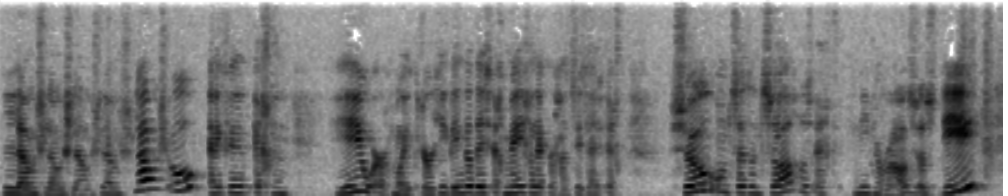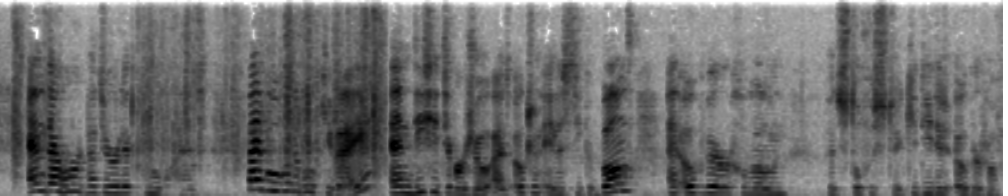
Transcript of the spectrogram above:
lounge, lounge, lounge, lounge, lounge op. En ik vind het echt een heel erg mooi kleurtje. Ik denk dat deze echt mega lekker gaat zitten. Hij is echt zo ontzettend zacht. Dat is echt niet normaal. Dus dat is die. En daar hoort natuurlijk nog het bijbehorende broekje bij. En die ziet er weer zo uit. Ook zo'n elastieke band. En ook weer gewoon het stoffen stukje. Die dus ook weer van 95%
